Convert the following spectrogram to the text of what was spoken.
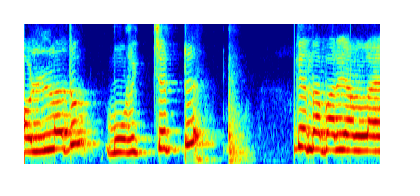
ഉള്ളതും മുറിച്ചിട്ട് എന്താ പറയാനുള്ളേ?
